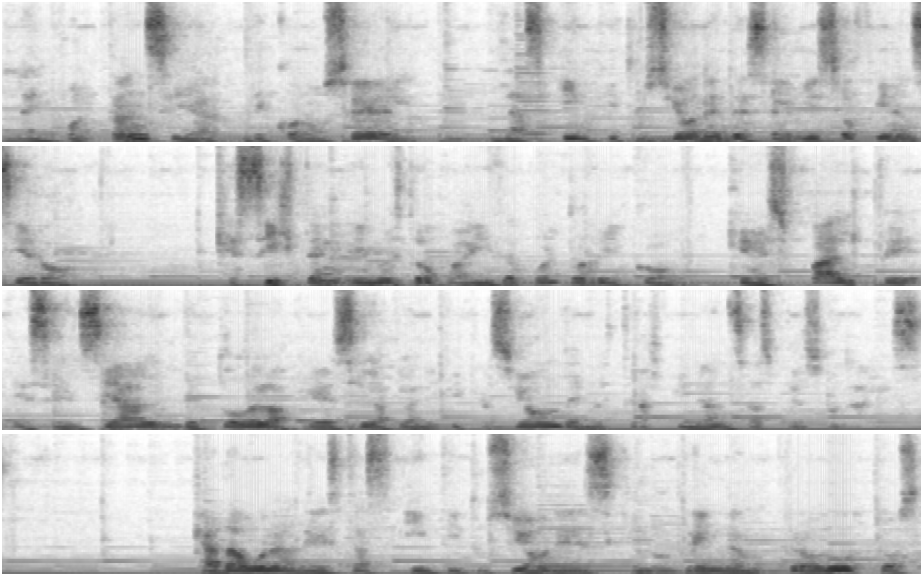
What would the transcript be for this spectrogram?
la importancia de conocer las instituciones de servicio financiero que existen en nuestro país de Puerto Rico, que es parte esencial de todo lo que es la planificación de nuestras finanzas personales. Cada una de estas instituciones que nos brindan productos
